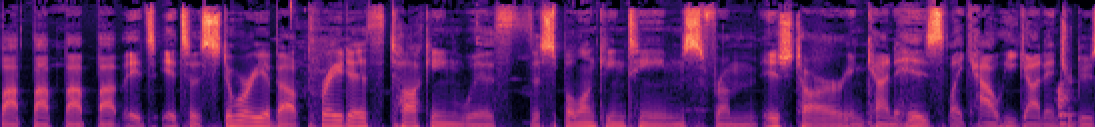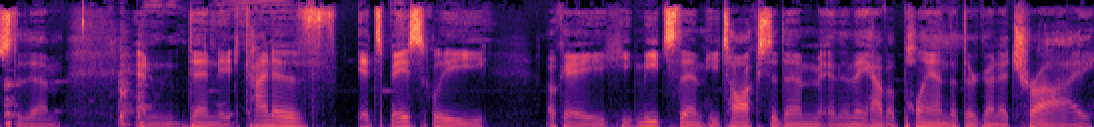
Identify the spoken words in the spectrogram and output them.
bop bop bop bop. It's it's a story about Praedyth talking with the spelunking teams from Ishtar and kind of his like how he got introduced to them, and then it kind of it's basically okay. He meets them, he talks to them, and then they have a plan that they're going to try.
